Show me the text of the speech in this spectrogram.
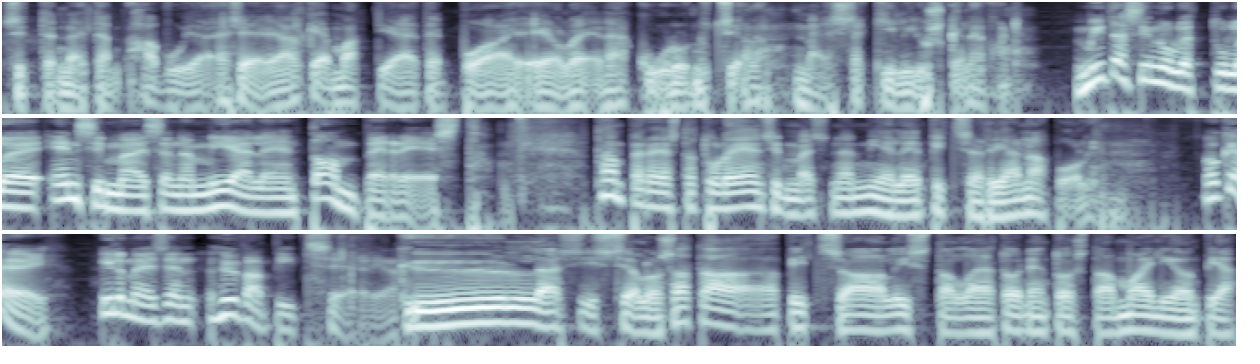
sitten näitä havuja ja sen jälkeen Mattia ja Teppoa ei ole enää kuulunut siellä mäessä kiljuskelevan. Mitä sinulle tulee ensimmäisenä mieleen Tampereesta? Tampereesta tulee ensimmäisenä mieleen pizzeria Napoli. Okei, ilmeisen hyvä pizzeria. Kyllä, siis siellä on sata pizzaa listalla ja toinen toista on mainioimpia.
